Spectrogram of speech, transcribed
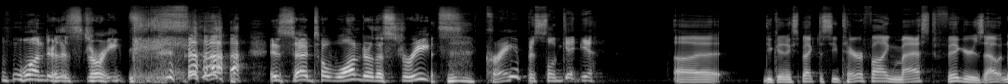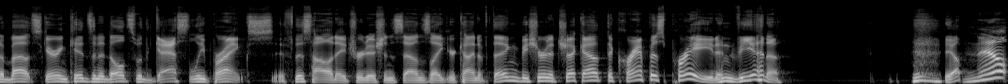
Wander the streets. is said to wander the streets. Krampus will get you. Uh, you can expect to see terrifying masked figures out and about, scaring kids and adults with ghastly pranks. If this holiday tradition sounds like your kind of thing, be sure to check out the Krampus Parade in Vienna. yep, No,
